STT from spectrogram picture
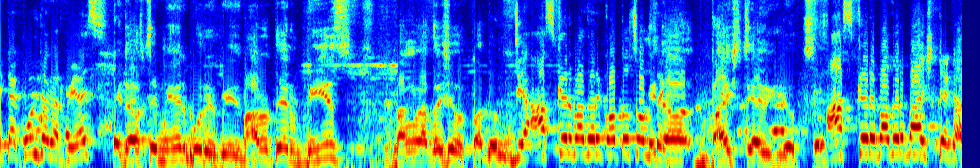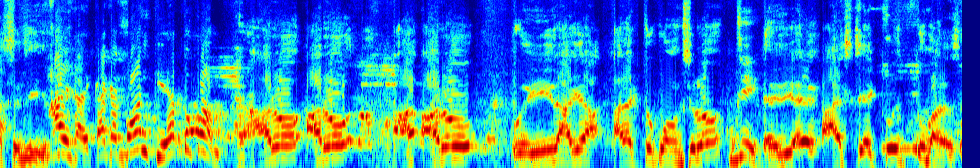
এটা কোন জায়গার পেঁয়াজ? এটা হচ্ছে মেহেরপুরের বীজ ভারতের বীজ বাংলাদেশে উৎপাদন। যে আজকের বাজারে কত চলছে? এটা বাইশ টাকা বিক্রি হচ্ছে। আজকের বাজার বাইশ টাকা। আচ্ছা, জি। হাই হাই কাকা কোন কি? এত কম? আরও আরও আরও ওই এর আগে আর একটু কম ছিল। জি। আজকে একটু একটু বাড়ছে।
